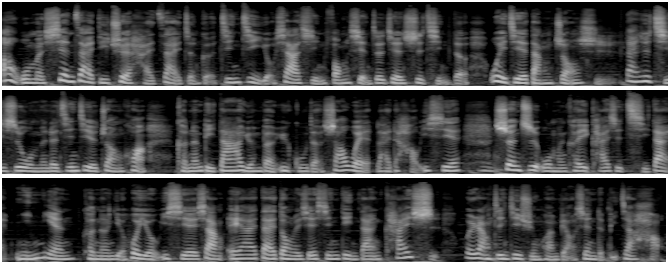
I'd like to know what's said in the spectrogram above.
哦，我们现在的确还在整个经济有下行风险这件事情的未接当中。是，但是其实我们的经济的状况可能比大家原本预估的稍微来得好一些，嗯、甚至我们可以开始期待明年可能也会有一些像 AI 带动的一些新订单开始。会让经济循环表现的比较好，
